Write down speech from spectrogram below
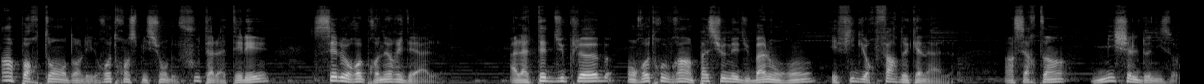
important dans les retransmissions de foot à la télé, c'est le repreneur idéal. À la tête du club, on retrouvera un passionné du ballon rond et figure phare de Canal, un certain Michel Denisot.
